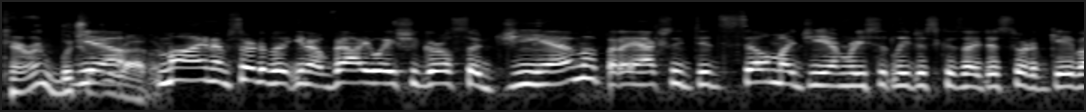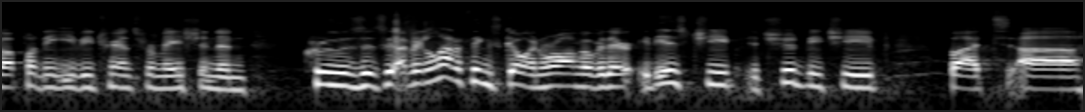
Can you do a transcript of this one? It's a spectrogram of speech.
Karen, which yeah, would you rather? Mine, I'm sort of a you know valuation girl, so GM, but I actually did sell my GM recently just because I just sort of gave up on the EV transformation and Cruise is. I mean, a lot of things going wrong over there. It is cheap. It should be cheap, but. Uh,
